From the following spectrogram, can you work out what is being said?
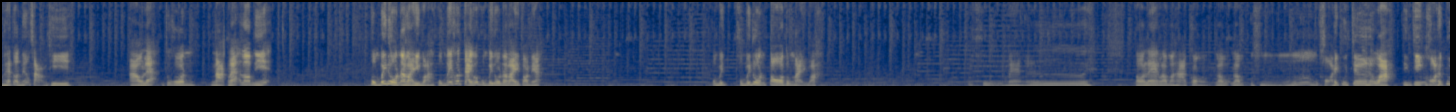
แพ้ต่อเนื่องสามที เอาละทุกคนหนักแล้วรอบนี้ ผมไปโดนอะไรวะ ผมไม่เข้าใจว่าผมไปโดนอะไรตอนเนี้ย ผมไปผมไปโดนตอตรงไหนวะ โอ้โห แม่งเอ้ย ตอนแรกเรามาหากล่องเราเราขอให้กูเจอเถอะวะจริง ๆ ขอให้กู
